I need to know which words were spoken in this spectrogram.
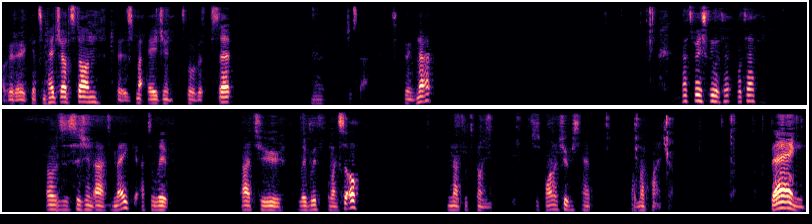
I've got to get some headshots done because my agent is a little bit upset. And just that. So doing that. That's basically what's, what's happening. That was a decision I had to make. I had to live. Had to live with for myself. And that's what's going on. It's just 1 or 2% of my pie chart. Bang!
